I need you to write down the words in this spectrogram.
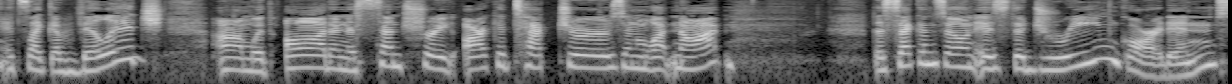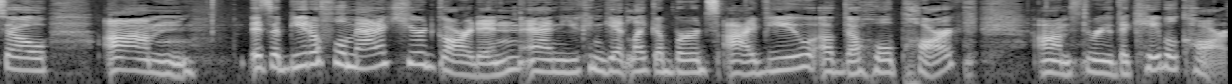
It's like a village um, with odd and eccentric architectures and whatnot. The second zone is the Dream Garden. So, um, it's a beautiful manicured garden, and you can get like a bird's eye view of the whole park um, through the cable car.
